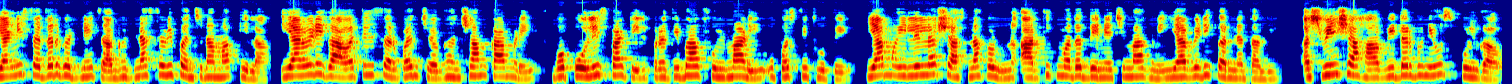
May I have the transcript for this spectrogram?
यांनी सदर घटनेचा घटनास्थळी पंचनामा केला. यावेळी गावातील सरपंच घनश्याम कांबळे व पोलीस पाटील प्रतिभा फुलमाळी उपस्थित होते. या महिलेला शासनाकडून आर्थिक मदत देण्याची मागणी यावेळी करण्यात आली. अश्विन शहा विदर्भ न्यूज पुलगाव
